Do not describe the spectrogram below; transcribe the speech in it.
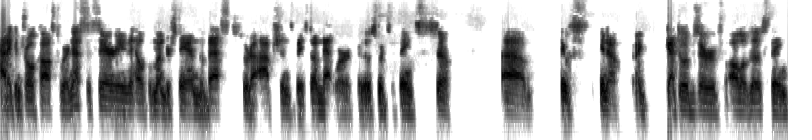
how to control cost where necessary. They help them understand the best sort of options based on network or those sorts of things. So um, it was, you know, I got to observe all of those things.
